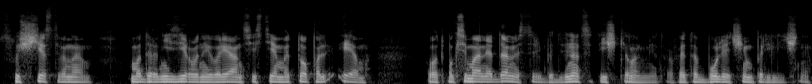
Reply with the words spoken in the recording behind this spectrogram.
существенно модернизированный вариант системы «Тополь-М», вот максимальная дальность стрельбы 12 тысяч километров. Это более чем прилично.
